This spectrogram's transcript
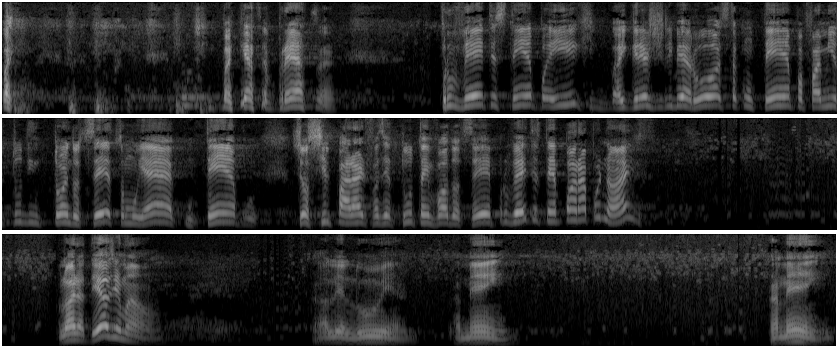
Para que essa pressa? Aproveita esse tempo aí, que a igreja te liberou, você está com tempo, a família tudo em torno de você, sua mulher com tempo, seus filhos pararam de fazer tudo, está em volta de você. Aproveita esse tempo para orar por nós. Glória a Deus, irmão. Aleluia. Amém. Amém.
